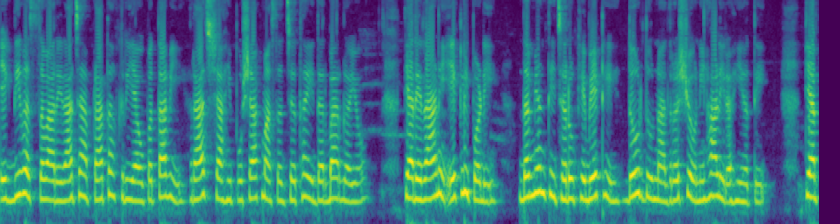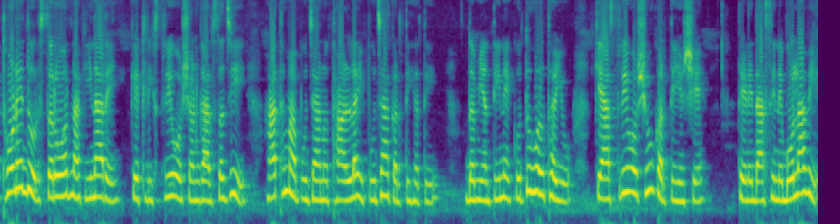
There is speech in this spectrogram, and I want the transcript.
એક દિવસ સવારે રાજા પ્રાતઃક્રિયાઓ પતાવી રાજશાહી પોશાકમાં સજ્જ થઈ દરબાર ગયો. ત્યારે રાણી એકલી પડી, દમયંતી ઝરૂખે બેઠી દૂર દૂરના દ્રશ્યો નિહાળી રહી હતી. ત્યાં થોડે દૂર સરોવરના કિનારે કેટલીક સ્ત્રીઓ શણગાર સજી હાથમાં પૂજાનો થાળ લઈ પૂજા કરતી હતી. દમયંતીને કુતૂહલ થયું કે આ સ્ત્રીઓ શું કરતી હશે? તેણે દાસીને બોલાવી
